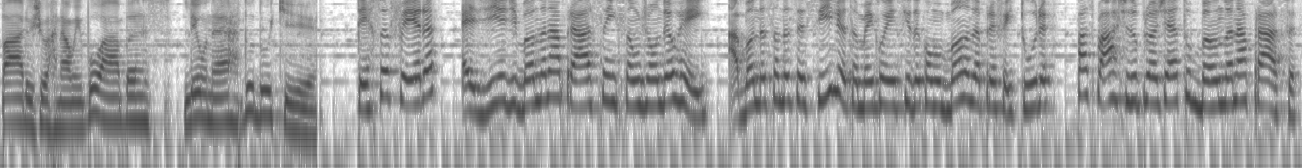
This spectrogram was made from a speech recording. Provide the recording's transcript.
Para o Jornal em Boabas, Leonardo Duque. Terça-feira é dia de banda na praça em São João del Rei. A banda Santa Cecília, também conhecida como Banda da Prefeitura, faz parte do projeto Banda na Praça,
